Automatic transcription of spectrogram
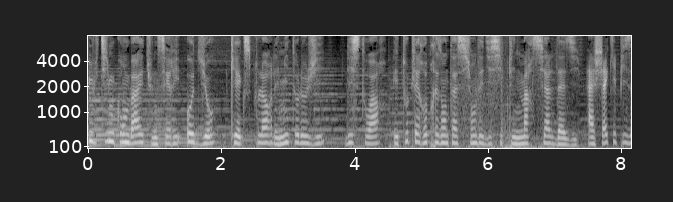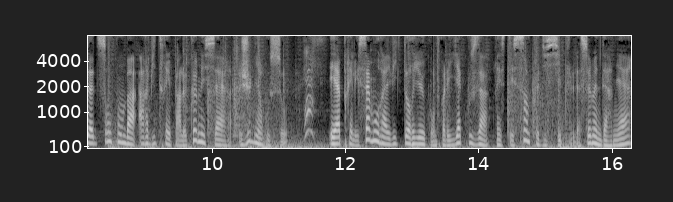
Ultime Combat est une série audio qui explore les mythologies, l'histoire et toutes les représentations des disciplines martiales d'Asie. À chaque épisode, son combat arbitré par le commissaire Julien Rousseau. Et après les samouraïs victorieux contre les yakuza restés simples disciples la semaine dernière,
